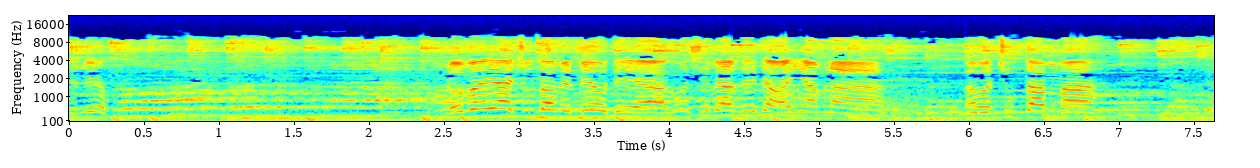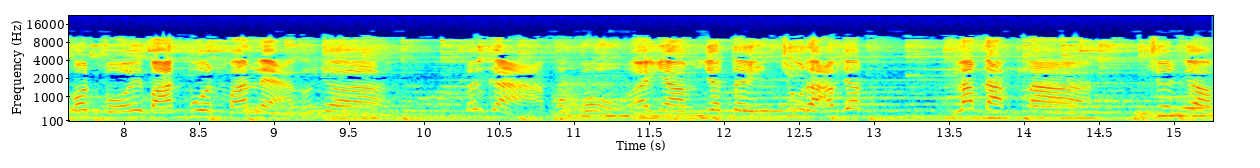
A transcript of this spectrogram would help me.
Nhật Miêu. Đối với à, trung tâm Nhật Miêu thì à, cũng xin phép giới thiệu anh em là là một trung tâm à, phân phối bán buôn, bán lẻ cũng như tất cả phục vụ anh em nhiệt tình, chu đáo nhất. Lắp đặt là chuyên nghiệp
